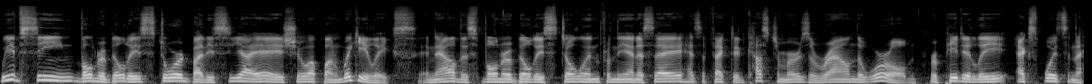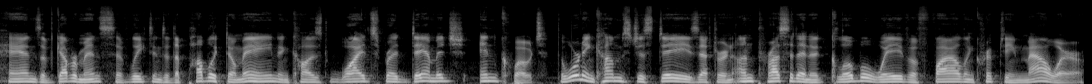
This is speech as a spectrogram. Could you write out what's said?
We have seen vulnerabilities stored by the CIA show up on WikiLeaks, and now this vulnerability stolen from the NSA has affected customers around the world. Repeatedly, exploits in the hands of governments have leaked into the public domain and caused widespread damage, end quote. The warning comes just days after an unprecedented global wave of file encrypting malware.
